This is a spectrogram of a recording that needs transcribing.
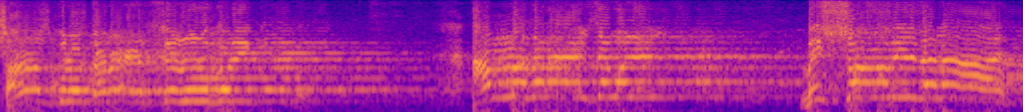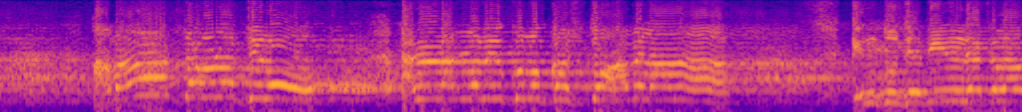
শ্বাসগুলো টানা শুরু করি, আম্মা যারা এসে বলেন বিশ্ব নবীর বেলায় আমার ধারণা ছিল আল্লাহ নবীর কোনো কষ্ট হবে না। কিন্তু যেদিন দেখলাম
